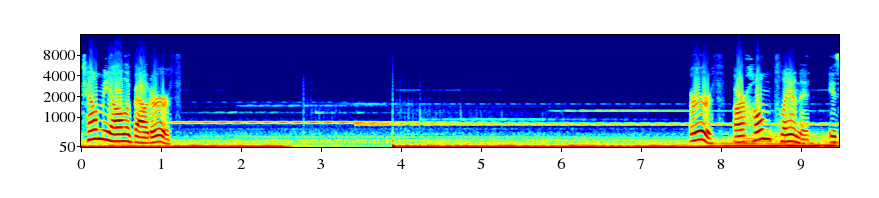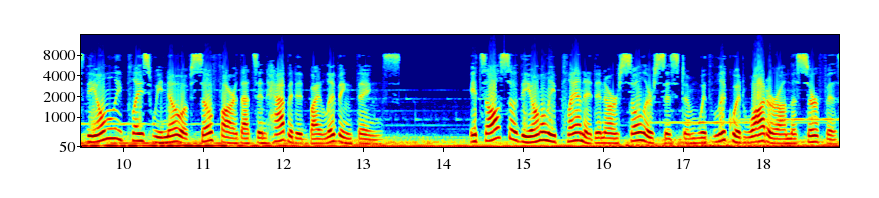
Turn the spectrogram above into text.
Tell me all about Earth. Earth, our home planet, is the only place we know of so far that's inhabited by living things. It's also the only planet in our solar system with liquid water on the surface.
